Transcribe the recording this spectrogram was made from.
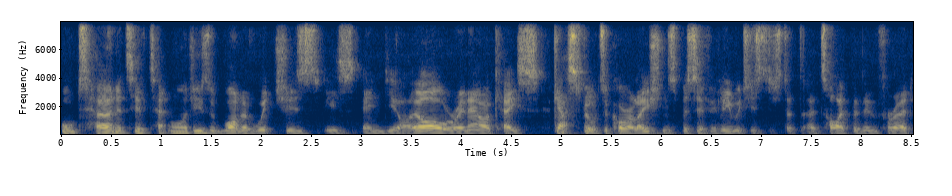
alternative technologies, one of which is, is NDIR, or in our case, gas filter correlation specifically, which is just a, a type of infrared.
